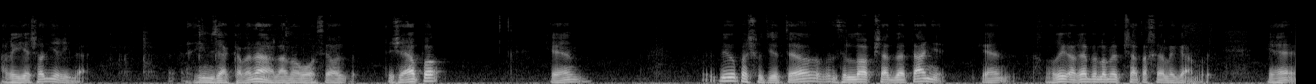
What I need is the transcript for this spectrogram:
הרי יש עוד ירידה. אם זה הכוונה, למה הוא עושה עוד... תישאר פה, כן? ביור פשוט יותר, זה לא הפשט בתניא, כן? אנחנו רואים, הרב לומד פשט אחר לגמרי. כן?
